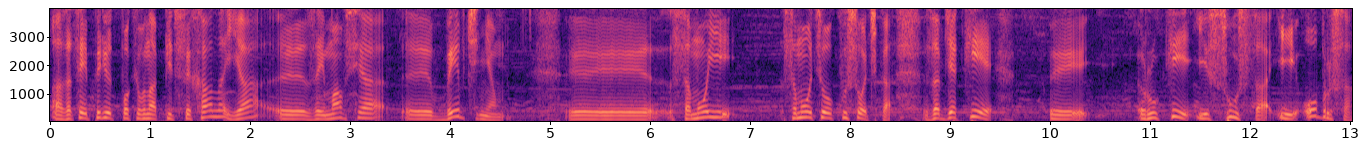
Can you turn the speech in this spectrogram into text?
А за цей період, поки вона підсихала, я е, займався вивченням самої, самого цього кусочка. Завдяки е, руки Ісуса і обруса,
